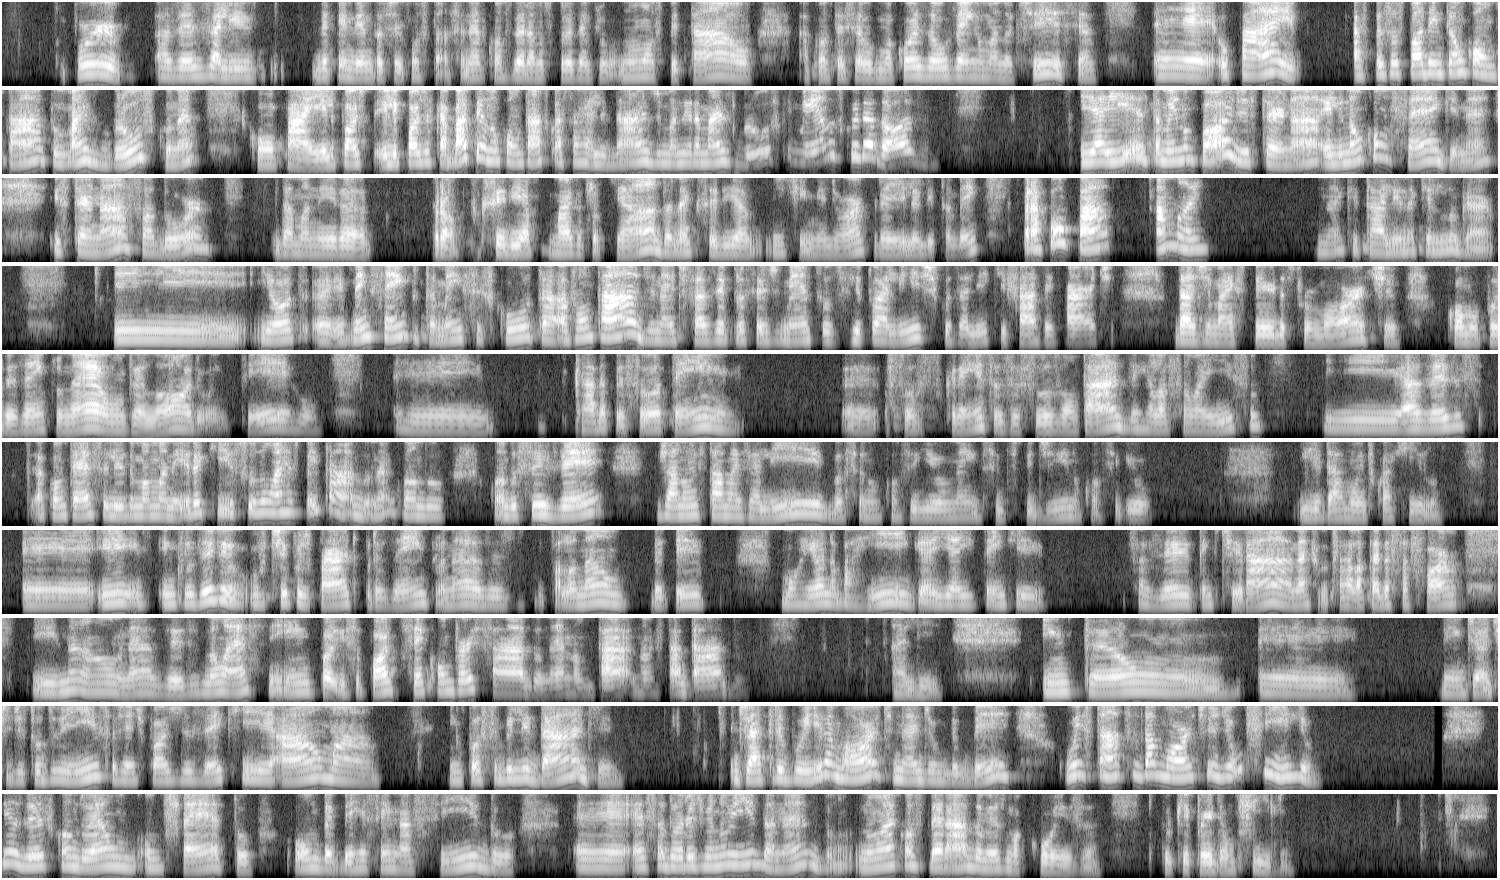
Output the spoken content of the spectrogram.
por às vezes, ali, dependendo da circunstância, né, consideramos, por exemplo, num hospital, aconteceu alguma coisa ou vem uma notícia, eh, o pai as pessoas podem ter um contato mais brusco, né, com o pai, ele pode ele pode acabar tendo um contato com essa realidade de maneira mais brusca e menos cuidadosa. E aí ele também não pode externar, ele não consegue, né, externar a sua dor da maneira que seria mais apropriada, né, que seria, enfim, melhor para ele, ali, também, para poupar a mãe, né, que está ali naquele lugar. E e outro eh, nem sempre também se escuta a vontade, né, de fazer procedimentos ritualísticos, ali, que fazem parte das demais perdas por morte, como, por exemplo, né, um velório, um enterro. Eh, cada pessoa tem, eh, suas crenças, as suas vontades em relação a isso, e às vezes acontece, ali, de uma maneira que isso não é respeitado, né, quando quando se vê, já não está mais ali, você não conseguiu nem se despedir, não conseguiu lidar muito com aquilo. Eh, e inclusive o tipo de parto, por exemplo, né, às vezes falou: "Não, bebê morreu na barriga e aí tem que fazer tem que tirar", né, fala até dessa forma, e não, né, às vezes não é assim, isso pode ser conversado, né, não tá não está dado ali. Então, eh, bem, diante de tudo isso, a gente pode dizer que há uma impossibilidade de atribuir a morte, né, de um bebê, o status da morte de um filho. E às vezes quando é um um feto ou um bebê recém-nascido, eh, essa dor é diminuída, né, não é considerado a mesma coisa do que perder um filho.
